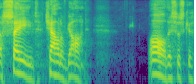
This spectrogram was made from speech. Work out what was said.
a saved child of God. Oh, this is good.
